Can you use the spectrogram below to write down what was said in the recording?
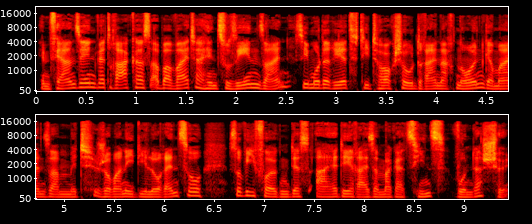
Im Fernsehen wird Rakers aber weiterhin zu sehen sein. Sie moderiert die Talkshow 3 nach 9 gemeinsam mit Giovanni Di Lorenzo sowie Folgen des ARD-Reisemagazins Wunderschön.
